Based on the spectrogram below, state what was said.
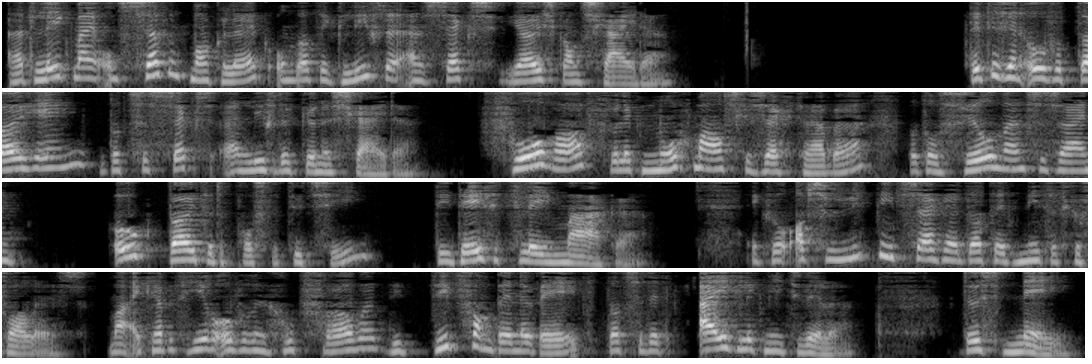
Het leek mij ontzettend makkelijk omdat ik liefde en seks juist kan scheiden. Dit is een overtuiging dat ze seks en liefde kunnen scheiden. Vooraf wil ik nogmaals gezegd hebben dat er veel mensen zijn, ook buiten de prostitutie, die deze claim maken. Ik wil absoluut niet zeggen dat dit niet het geval is, maar ik heb het hier over een groep vrouwen die diep van binnen weet dat ze dit eigenlijk niet willen. Dus nee,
